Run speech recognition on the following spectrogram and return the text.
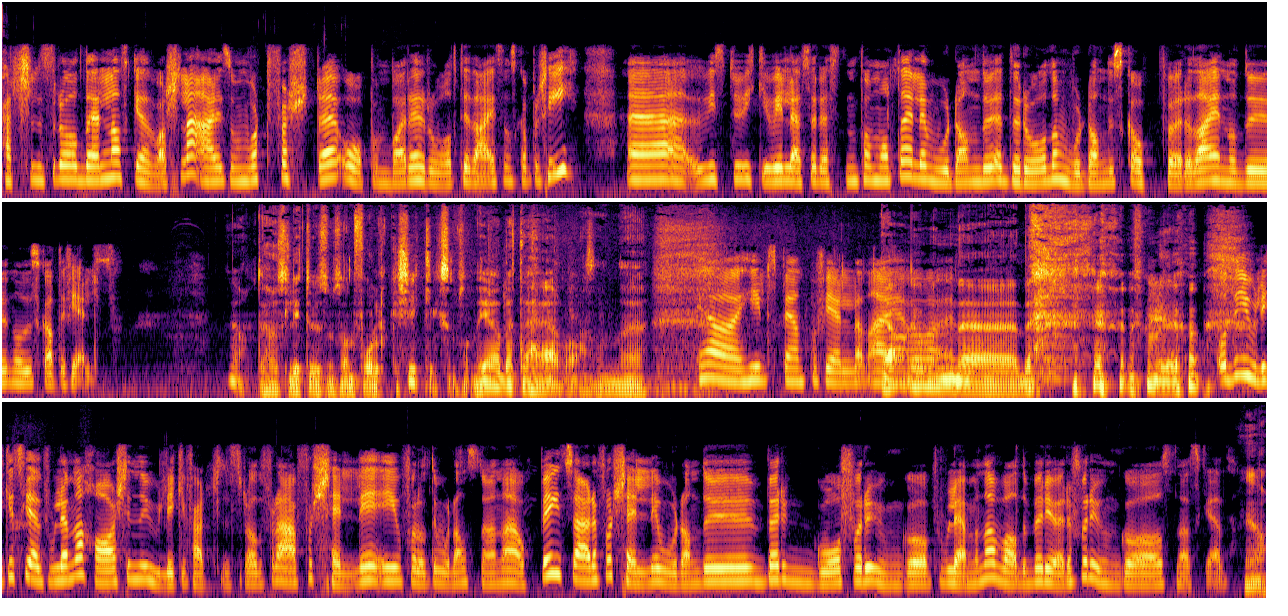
Ferdselsråddelen av skredvarselet er liksom vårt første åpenbare råd til deg som skal på ski. Eh, hvis du ikke vil lese resten, på en måte, eller du, et råd om hvordan du skal oppføre deg når du, når du skal til fjells. Ja, Det høres litt ut som sånn folkeskikk, liksom. Sånn, gjør dette her og sånn. Uh... Ja, hils pent på fjellet. Nei, ja, og, men, uh, det, og de ulike skredproblemene har sine ulike ferdselsråd. For det er forskjellig i forhold til hvordan snøen er oppbygd. Så er det forskjellig hvordan du bør gå for å unngå problemene, og hva du bør gjøre for å unngå snøskred. Ja,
